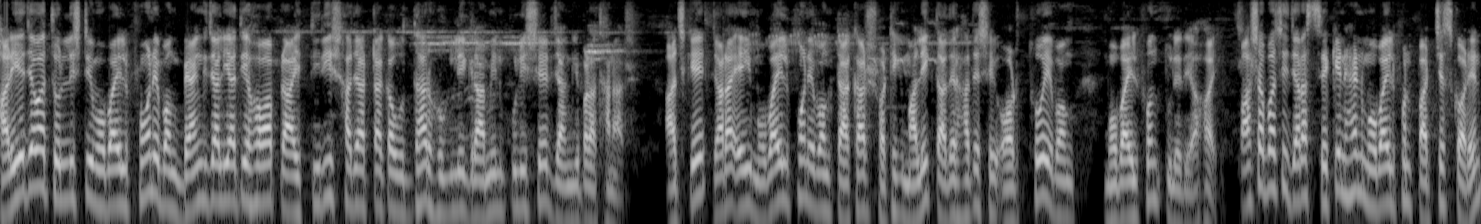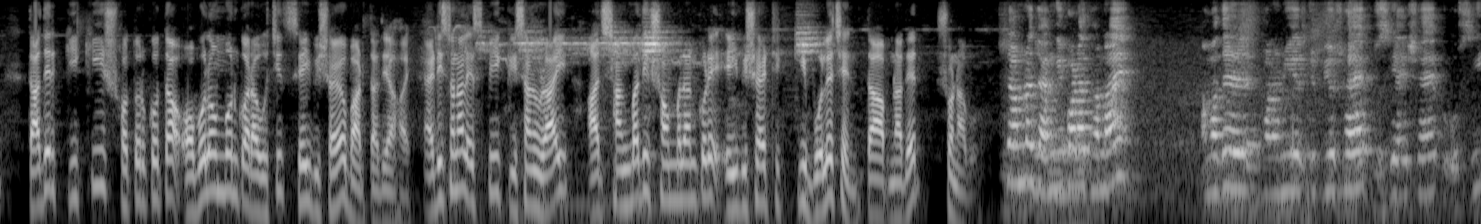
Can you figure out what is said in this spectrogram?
হারিয়ে যাওয়া চল্লিশটি মোবাইল ফোন এবং ব্যাংক জালিয়াতি হওয়া প্রায় তিরিশ হাজার টাকা উদ্ধার হুগলি গ্রামীণ পুলিশের জাঙ্গিপাড়া থানার। আজকে যারা এই মোবাইল ফোন এবং টাকার সঠিক মালিক, তাদের হাতে সেই অর্থ এবং মোবাইল ফোন তুলে দেওয়া হয়। পাশাপাশি যারা second hand mobile phone purchase করেন, তাদের কি কি সতর্কতা অবলম্বন করা উচিত সেই বিষয়েও বার্তা দেওয়া হয়। অ্যাডিশনাল এসপি কৃষাণু রায় আজ সাংবাদিক সম্মেলন করে এই বিষয়ে ঠিক কি বলেছেন তা আপনাদের শোনাবো। আমরা জাঙ্গিপাড়া থানায় আমাদের মাননীয় এসডিপিও সাহেব, সিআই সাহেব, ওসি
